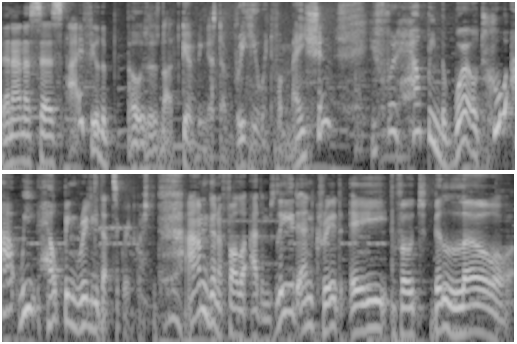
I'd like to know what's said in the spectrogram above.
Then Anna says, I feel the proposer's not giving us the real information. If we're helping the world, who are we helping really? That's a great question. I'm gonna follow Adam's lead and create a vote below.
